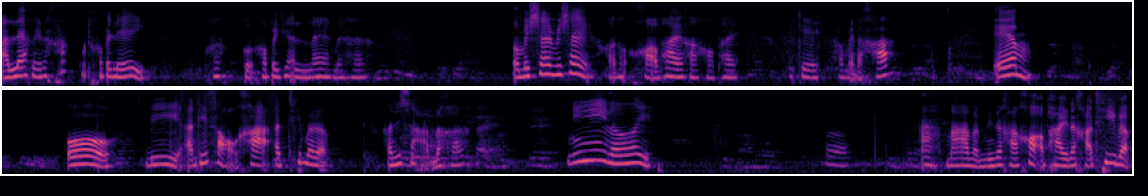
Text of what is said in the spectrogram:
อันแรกเลยนะคะ กดเข้าไปเลย กดเข้าไปที่อันแรกนะคะเออไม่ใช่ไม่ใช่ ขอขออภัยค่ะ ขออภัย โอเคทำไปนะคะ M O B อันที่สองค่ะ อันที่มันแบบอันที่สามนะคะ นี่เลยอะมาแบบนี้นะคะ ขออภัยนะคะ ที่แบบ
